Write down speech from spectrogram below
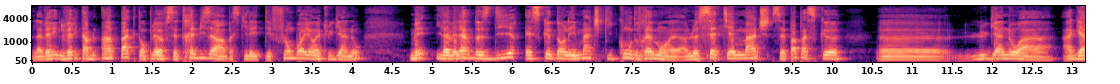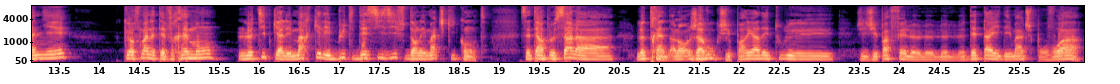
la le véritable impact en playoff. C'est très bizarre hein, parce qu'il a été flamboyant avec Lugano. Mais il avait l'air de se dire, est-ce que dans les matchs qui comptent vraiment, hein, le septième match, c'est pas parce que euh, Lugano a, a gagné que Hoffman était vraiment le type qui allait marquer les buts décisifs dans les matchs qui comptent? C'était un peu ça la, le trend. Alors j'avoue que j'ai pas regardé tous les, j'ai pas fait le, le, le, détail des matchs pour voir.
